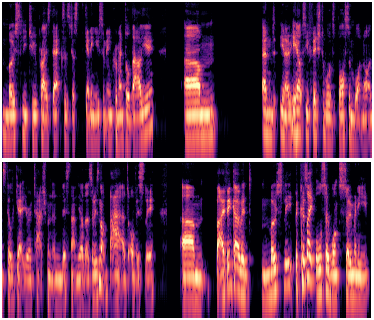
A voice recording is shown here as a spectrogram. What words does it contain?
mostly two prize decks as just getting you some incremental value. Um, and you know he helps you fish towards boss and whatnot, and still get your attachment and this, that, and the other. So he's not bad, obviously. Um, but I think I would mostly because I also want so many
